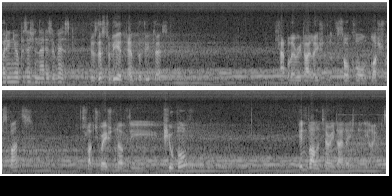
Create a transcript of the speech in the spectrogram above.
But in your position, that is a risk. Is this to be an empathy test? Capillary dilation of the so-called blush response? Fluctuation of the pupil? Involuntary dilation of the iris?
